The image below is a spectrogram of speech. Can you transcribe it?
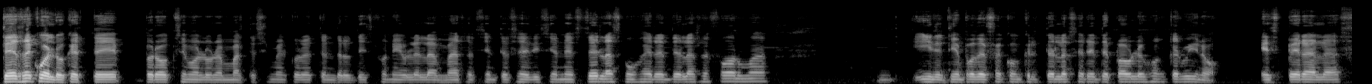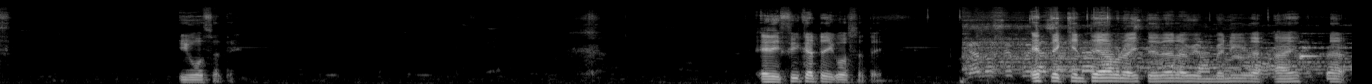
Te recuerdo que este próximo lunes, martes y miércoles tendrás disponible las más recientes ediciones de Las Mujeres de la Reforma y de Tiempo de Fe con Cristo en la serie de Pablo y Juan Calvino. Espéralas y gózate. Edifícate y gózate. Este es quien te habla y te da la bienvenida a esta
